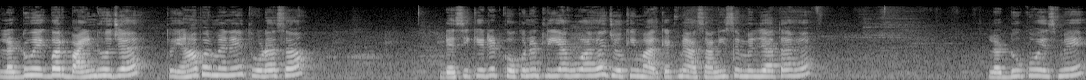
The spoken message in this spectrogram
लड्डू एक बार बाइंड हो जाए तो यहाँ पर मैंने थोड़ा सा डेसिकेटेड कोकोनट लिया हुआ है, जो कि मार्केट में आसानी से मिल जाता है। लड्डू को इसमें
